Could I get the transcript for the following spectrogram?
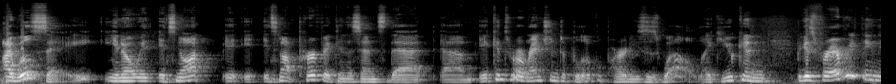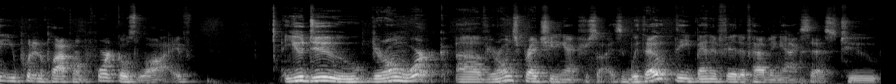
I will say, you know, it, it's not it, it's not perfect in the sense that um, it can throw a wrench into political parties as well. Like you can because for everything that you put in a platform before it goes live, you do your own work of your own spreadsheeting exercise without the benefit of having access to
